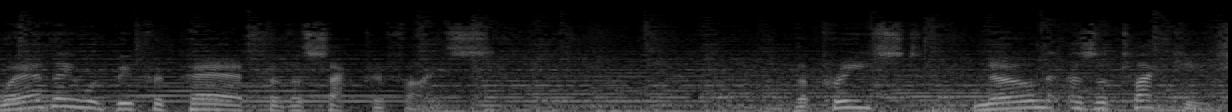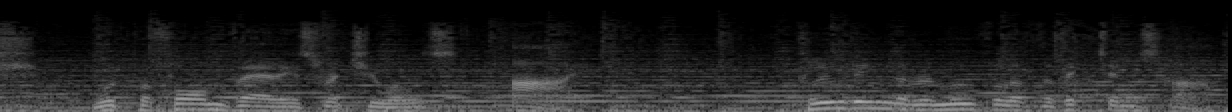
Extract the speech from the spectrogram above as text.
where they would be prepared for the sacrifice. The priest, known as a tlaquiche, would perform various rituals, I, including the removal of the victim's heart.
